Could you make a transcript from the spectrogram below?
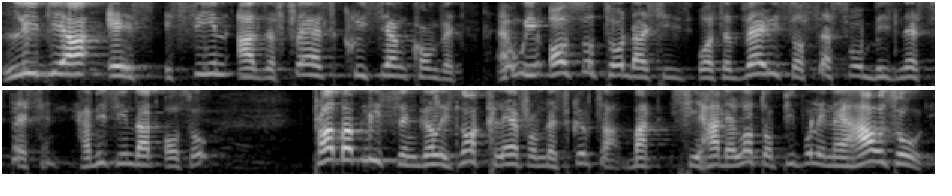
Lydia is seen as the first Christian convert. And we also told that she was a very successful business person. Have you seen that also? Probably single, it's not clear from the scripture, but she had a lot of people in her household.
